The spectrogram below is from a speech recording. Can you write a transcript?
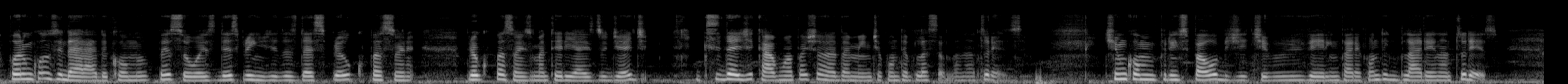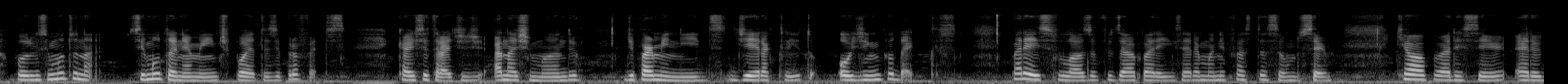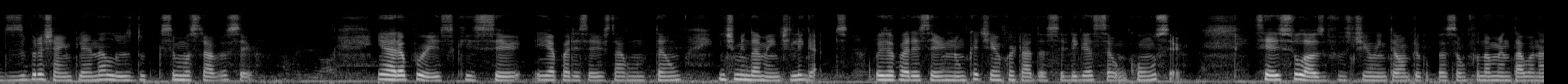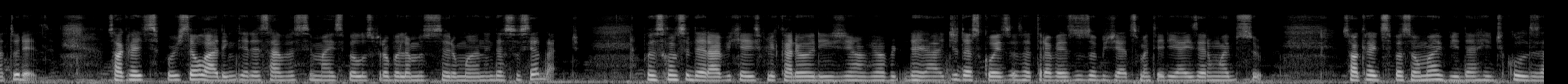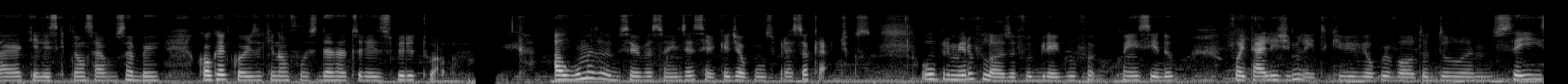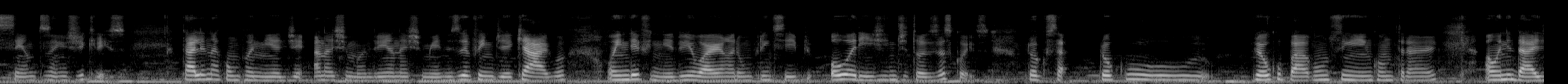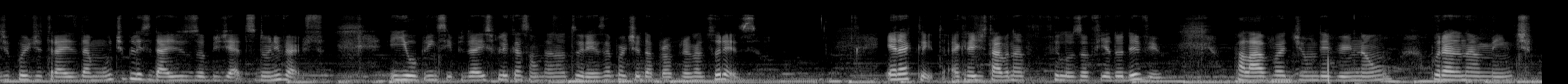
Foram considerados como pessoas desprendidas das preocupações, preocupações materiais do dia a dia e que se dedicavam apaixonadamente à contemplação da natureza tinham como principal objetivo viverem para contemplar a natureza. Foram simultaneamente poetas e profetas, quer se trate de Anaximandro, de Parmenides, de Heraclito ou de Empedocles. Para esses filósofos, a aparência era a manifestação do ser, que ao aparecer era o desbrochar em plena luz do que se mostrava ser. E era por isso que ser e aparecer estavam tão intimamente ligados, pois aparecer nunca tinha cortado essa ligação com o ser. Se esses filósofos tinham então a preocupação fundamental à natureza, Sócrates, por seu lado, interessava-se mais pelos problemas do ser humano e da sociedade, pois considerava que explicar a origem e a verdade das coisas através dos objetos materiais era um absurdo. Sócrates passou uma vida a ridicularizar aqueles que pensavam saber qualquer coisa que não fosse da natureza espiritual. Algumas observações acerca de alguns pré-socráticos. O primeiro filósofo grego conhecido foi Tales de Mileto, que viveu por volta do ano 600 a.C. Tales, na companhia de Anaximandro e Anaximenes, defendia que a água, o indefinido e o ar eram um princípio ou origem de todas as coisas. Procur preocupavam-se em encontrar a unidade por detrás da multiplicidade dos objetos do universo e o princípio da explicação da natureza a partir da própria natureza. Heraclito acreditava na filosofia do devir. Falava de um devir não puramente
